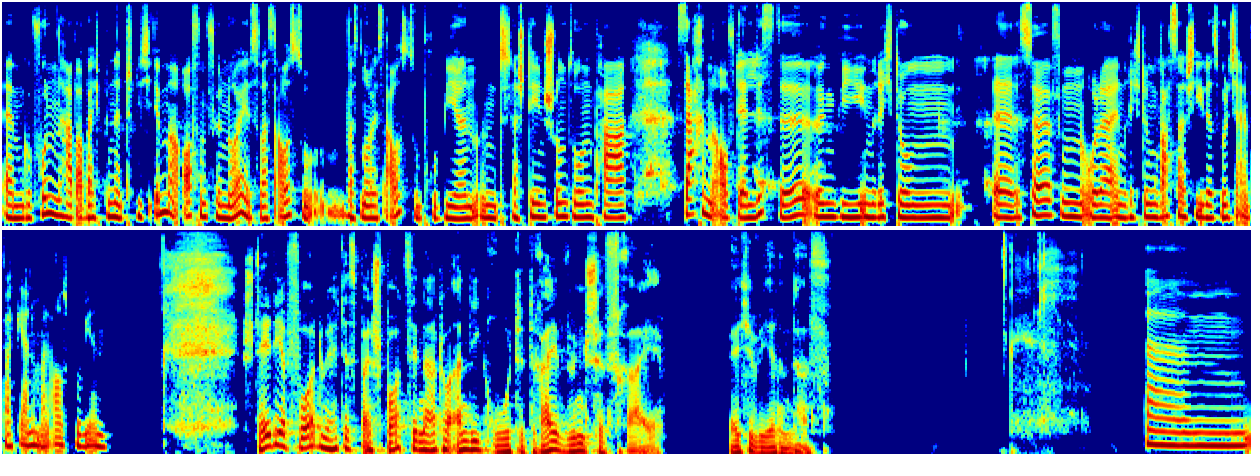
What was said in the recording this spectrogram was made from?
ähm, gefunden habe, aber ich bin natürlich immer offen für Neues, was, auszu was Neues auszuprobieren. Und da stehen schon so ein paar Sachen auf der Liste, irgendwie in Richtung äh, Surfen oder in Richtung Wasserski. Das würde ich einfach gerne mal ausprobieren. Stell dir vor, du hättest bei Sportsenator Andi Grote drei Wünsche frei. Welche wären das? Ähm,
